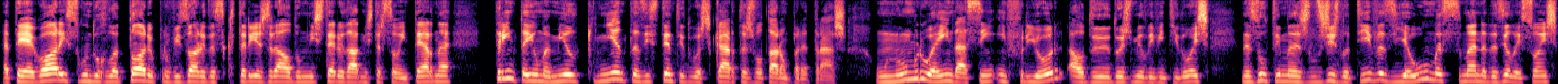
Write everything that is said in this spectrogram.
Até agora, e segundo o relatório provisório da Secretaria-Geral do Ministério da Administração Interna, 31.572 cartas voltaram para trás, um número ainda assim inferior ao de 2022. Nas últimas legislativas e a uma semana das eleições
